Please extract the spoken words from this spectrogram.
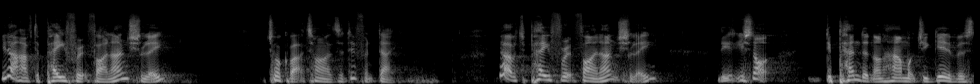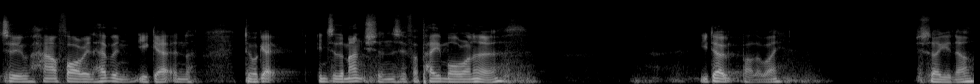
You don't have to pay for it financially. We'll talk about tithes a different day. You don't have to pay for it financially. It's not dependent on how much you give as to how far in heaven you get and do I get into the mansions if I pay more on earth. You don't, by the way, just so you know.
